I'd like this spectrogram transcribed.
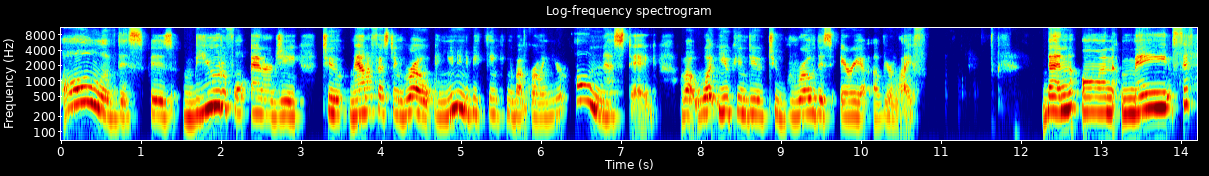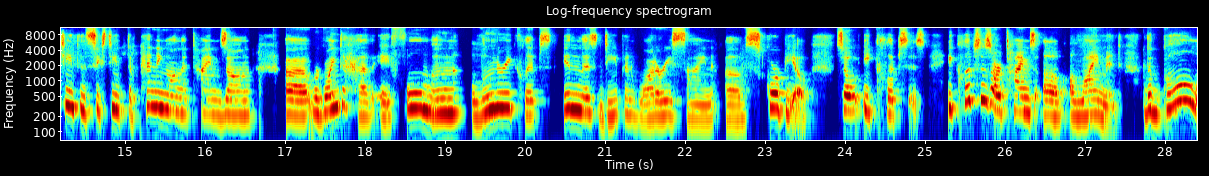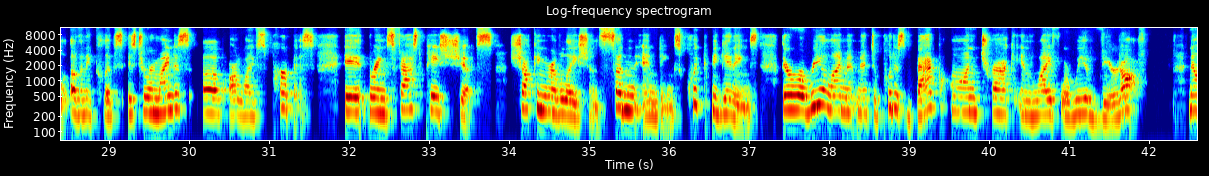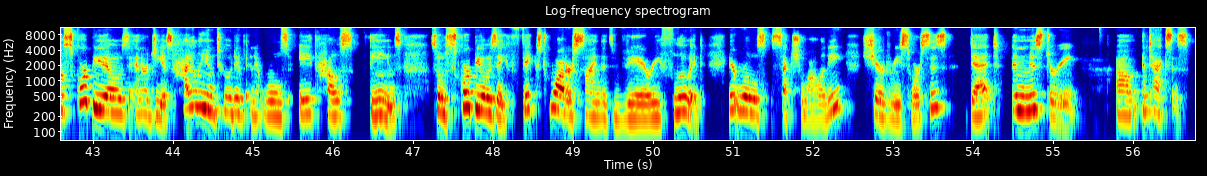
all of this is beautiful energy to manifest and grow. And you need to be thinking about growing your own nest egg, about what you can do to grow this area of your life. Then on May 15th and 16th, depending on the time zone, uh, we're going to have a full moon lunar eclipse in this deep and watery sign of Scorpio. So, eclipses. Eclipses are times of alignment. The goal of an eclipse is to remind us of our life's purpose. It brings fast paced shifts, shocking revelations, sudden endings, quick beginnings. They're a realignment meant to put us back on track in life where we have veered off. Now, Scorpio's energy is highly intuitive and it rules eighth house themes. So, Scorpio is a fixed water sign that's very fluid. It rules sexuality, shared resources, debt, and mystery, um, and taxes.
